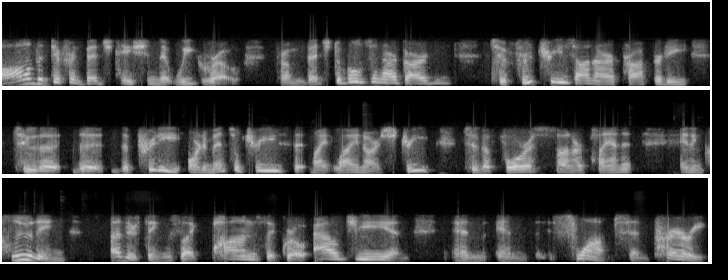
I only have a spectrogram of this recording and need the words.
All the different vegetation that we grow, from vegetables in our garden to fruit trees on our property to the, the, the pretty ornamental trees that might line our street to the forests on our planet, and including other things like ponds that grow algae and, and, and swamps and prairie.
